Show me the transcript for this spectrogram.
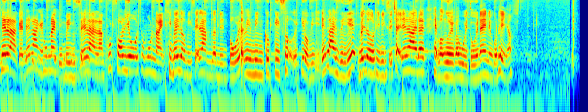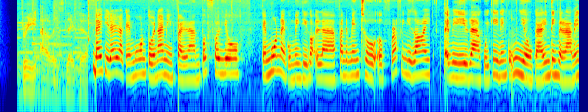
Nên là cái deadline ngày hôm nay của mình sẽ là làm portfolio cho môn này. Thì bây giờ mình sẽ làm dần đến tối. Tại vì mình cực kỳ sợ cái kiểu bị deadline gì ấy. Bây giờ thì mình sẽ chạy deadline đây. Hẹn mọi người vào buổi tối nay nếu có thể nhá. Đây thì đây là cái môn tối nay mình phải làm portfolio. Cái môn này của mình thì gọi là Fundamental of Graphic Design. Tại vì là cuối kỳ nên cũng nhiều cái linh tinh phải làm ấy.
